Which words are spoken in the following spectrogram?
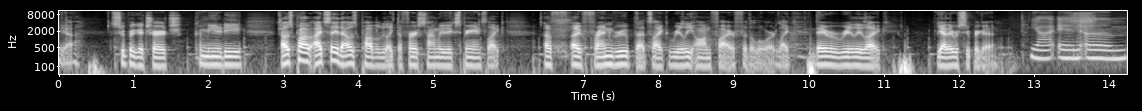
Yeah, super good church community. That was probably I'd say that was probably like the first time we've experienced like a, f- a friend group that's like really on fire for the Lord. Like they were really like, yeah, they were super good. Yeah, and um,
